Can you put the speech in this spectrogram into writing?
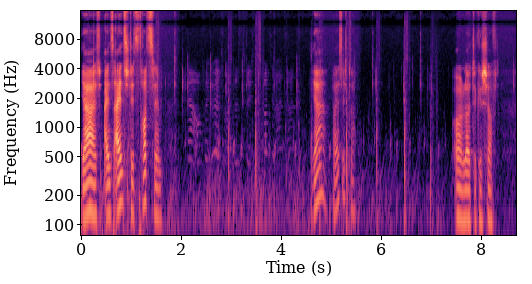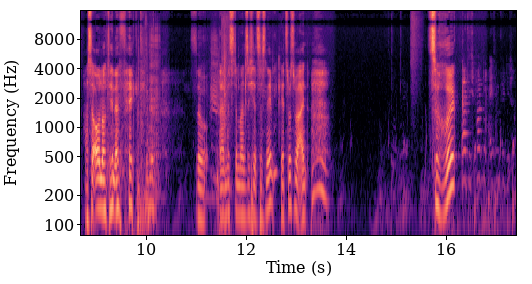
Ja, ich- 1-1 steht's trotzdem. Ja, auch wenn du jetzt mal bist, kriegst du trotzdem 1-1. Ja, weiß ich doch. Oh, Leute, geschafft. Hast du auch noch den Effekt? so, da müsste man sich jetzt das nehmen. Jetzt müssen wir ein... Zurück? Warte, ich pack ein Item für dich rein.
